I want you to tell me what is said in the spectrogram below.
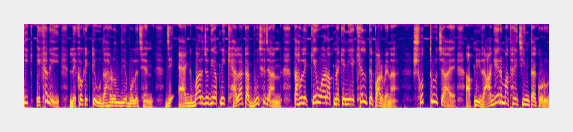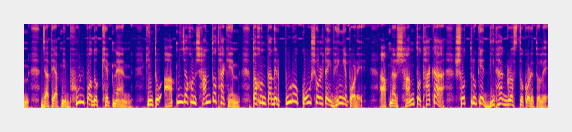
ঠিক এখানেই লেখক একটি উদাহরণ দিয়ে বলেছেন যে একবার যদি আপনি খেলাটা বুঝে যান, তাহলে কেউ আর আপনাকে নিয়ে খেলতে পারবে না। শত্রু চায় আপনি রাগের মাথায় চিন্তা করুন, যাতে আপনি ভুল পদক্ষেপ নেন। কিন্তু আপনি যখন শান্ত থাকেন, তখন তাদের পুরো কৌশলটাই ভেঙে পড়ে। আপনার শান্ত থাকা শত্রুকে দ্বিধাগ্রস্ত করে তোলে।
